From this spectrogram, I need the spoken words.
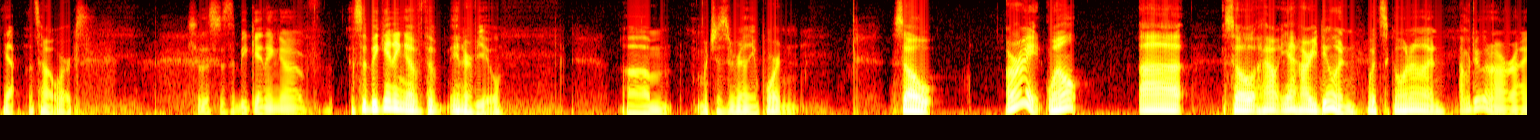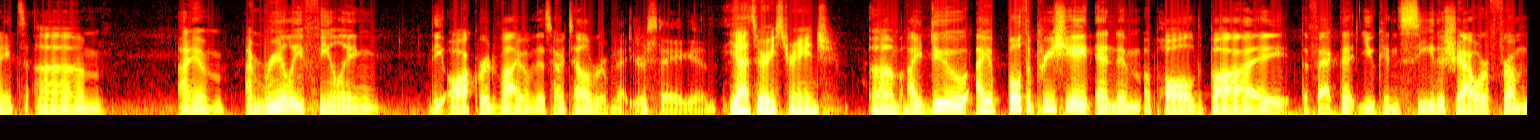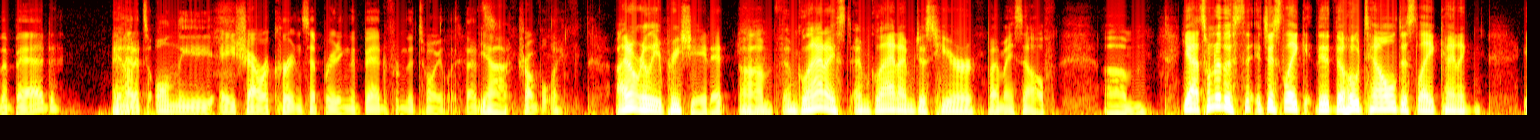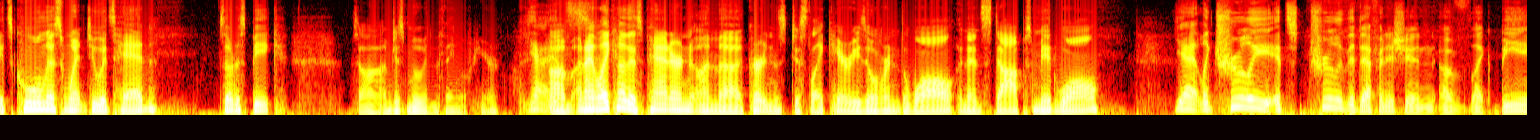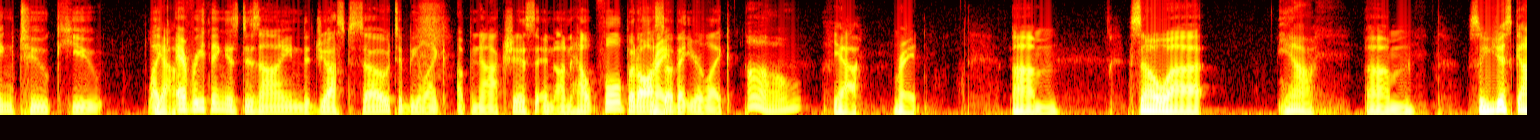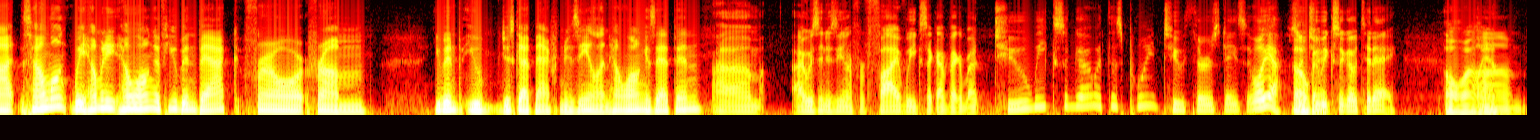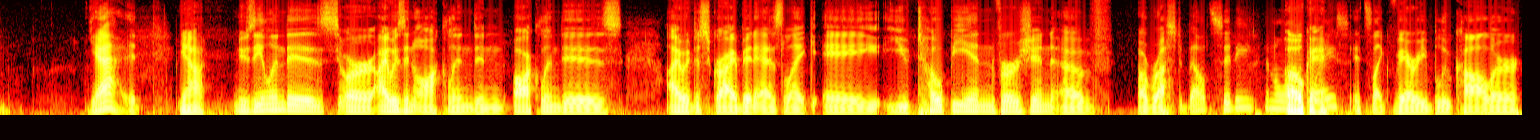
Yeah, that's how it works. So this is the beginning of. It's the beginning of the interview, um, which is really important. So, all right. Well, uh, so how? Yeah, how are you doing? What's going on? I'm doing all right. Um, I am. I'm really feeling the awkward vibe of this hotel room that you're staying in. Yeah, it's very strange. Um, Um, I do. I both appreciate and am appalled by the fact that you can see the shower from the bed, and Yeah. that it's only a shower curtain separating the bed from the toilet. That's Yeah. troubling. I don't really appreciate it. Um, I'm glad I st- I'm glad I'm just here by myself. Um, yeah, it's one of those. Th- it's just like the the hotel, just like kind of, its coolness went to its head, so to speak. So uh, I'm just moving the thing over here. Yeah. Um, and I like how this pattern on the curtains just like carries over into the wall and then stops mid wall. Yeah, like truly, it's truly the definition of like being too cute. Like Yeah. everything is designed just so to be like obnoxious and unhelpful, but also Right. that you're like, oh, Yeah, right. Um, so uh, yeah. Um, so you just got so how long? Wait, how many? How long have you been back from from? You've been you just got back from New Zealand. How long has that been? um, I was in New Zealand for five weeks. I got back about two weeks ago. At this point, two Thursdays. Well, yeah, so okay. two weeks ago today. Oh wow, yeah, Um, yeah, it yeah, New Zealand is, or I was in Auckland, and Auckland is I would describe it as like a utopian version of a Rust Belt city in a lot Oh, of okay. ways. It's like very blue collar.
